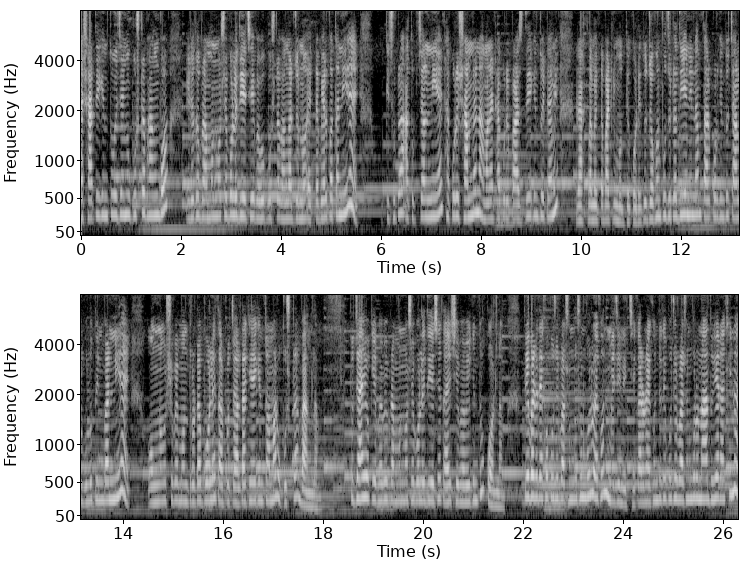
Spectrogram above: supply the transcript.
আর সাথে কিন্তু ওই যে আমি উপোসটা ভাঙবো, এটা তো ব্রাহ্মণ মশাই বলে দিয়েছে, বাবু উপোসটা ভাঙার জন্য একটা বেলপাতা নিয়ে, কিছুটা আতপ চাল নিয়ে ঠাকুরের সামনে না মানে ঠাকুরের পাশ দিয়ে কিন্তু এটা আমি রাখলাম একটা বাটির মধ্যে করে। তো যখন পুজোটা দিয়ে নিলাম, তারপর কিন্তু চালগুলো তিনবার নিয়ে, ওং নম মন্ত্রটা বলে, তারপর চালটা খেয়ে কিন্তু আমার উপোসটা ভাঙলাম। তো যাই হোক, এভাবে ব্রাহ্মণ মশাই বলে দিয়েছে, তাই সেভাবে কিন্তু করলাম। তো এবারে দেখো পুজোর বাসন কুসনগুলো এখন মেজে নিচ্ছে। কারণ এখন যদি পুজোর বাসনগুলো না ধুয়ে রাখি না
